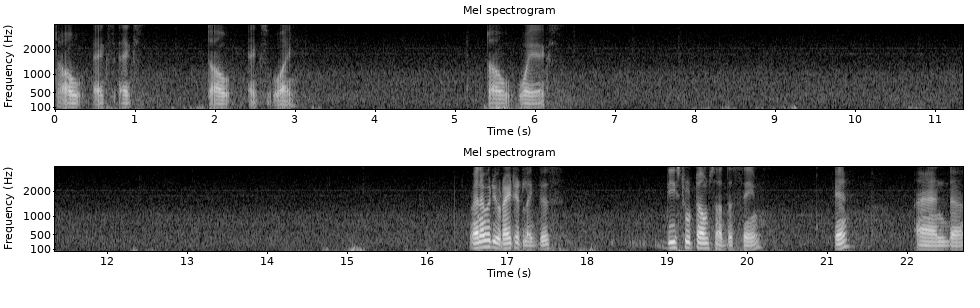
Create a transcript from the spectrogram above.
tau x x tau x y tau y x whenever you write it like this these two terms are the same okay and uh,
